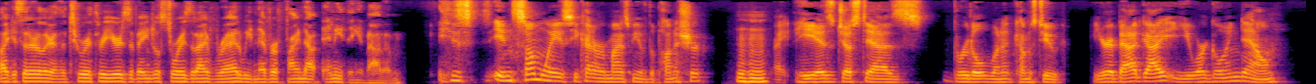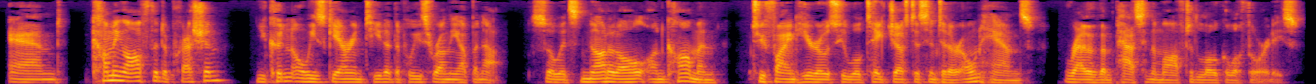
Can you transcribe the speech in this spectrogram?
like I said earlier, the two or three years of angel stories that I've read, we never find out anything about him. He's, in some ways, he kind of reminds me of the Punisher. Mm-hmm. Right. He is just as brutal when it comes to you're a bad guy, you are going down. And coming off the depression, you couldn't always guarantee that the police were on the up and up. So it's not at all uncommon to find heroes who will take justice into their own hands rather than passing them off to the local authorities.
